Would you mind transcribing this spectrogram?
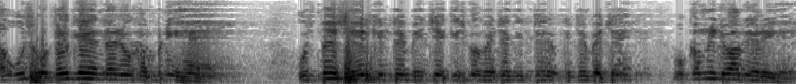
अब उस होटल के अंदर जो कंपनी है, उसमें शेयर कितने बेचे, किसको बेचे, कितने कितने बेचे, वो कंपनी जवाब दे रही है।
